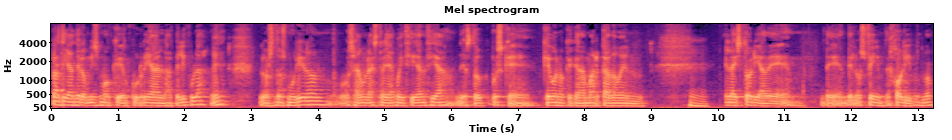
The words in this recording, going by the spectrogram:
Prácticamente lo mismo que ocurría en la película. ¿eh? Los dos murieron, o sea, una extraña coincidencia de esto, pues que, que bueno, que queda marcado en, en la historia de, de, de los films de Hollywood, ¿no?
